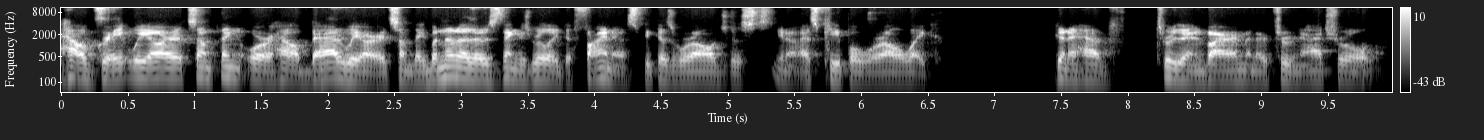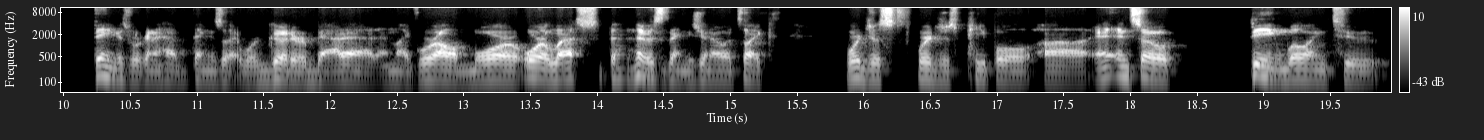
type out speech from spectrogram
how great we are at something or how bad we are at something. But none of those things really define us because we're all just, you know, as people, we're all like going to have through the environment or through natural things, we're going to have things that we're good or bad at. And like we're all more or less than those things, you know, it's like we're just, we're just people. Uh, and, and so being willing to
